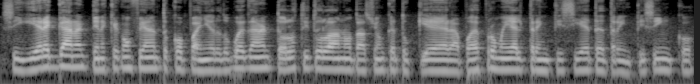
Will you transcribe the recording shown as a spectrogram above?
si quieres ganar, tienes que confiar en tus compañeros. Tú puedes ganar todos los títulos de anotación que tú quieras. Puedes promediar 37, 35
